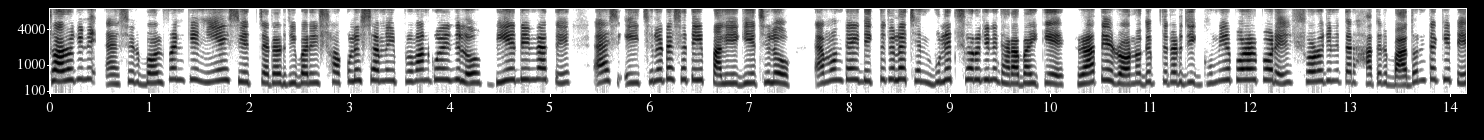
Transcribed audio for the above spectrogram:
সরোজিনী অ্যাশের বয়ফ্রেন্ডকে নিয়ে এসে চ্যাটার্জি বাড়ির সকলের সামনেই প্রমাণ করে দিল, বিয়ের দিন রাতে অ্যাশ এই ছেলেটার সাথেই পালিয়ে গিয়েছিল। এমনটাই দেখতে চলেছেন বুলেট সরোজিনী ধারাবাহিকে। রাতে রণদেব চ্যাটার্জি ঘুমিয়ে পড়ার পরে সরোজিনী তার হাতের বাঁধনটা কেটে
